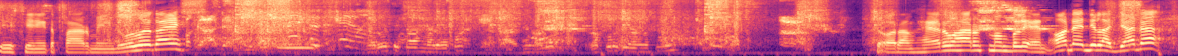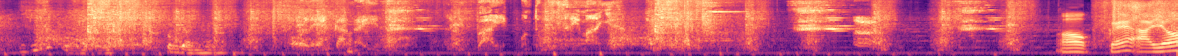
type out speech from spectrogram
Di sini kita farming dulu guys. Baru kita melihat apa? Yang ada lapor di anusnya. Seorang hero harus membeli NOD di Lazada. Oleh karena itu, lebih baik untuk menerimanya. Oke, ayo,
